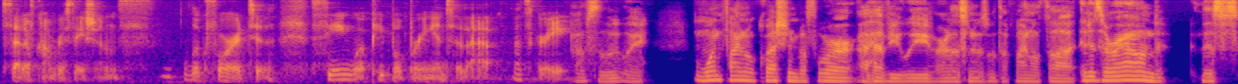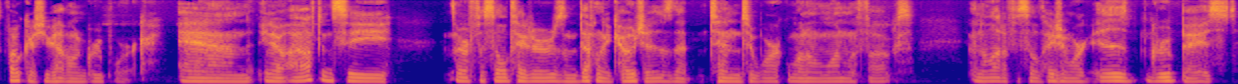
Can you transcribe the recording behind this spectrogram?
set of conversations. Look forward to seeing what people bring into that. That's great. Absolutely. One final question before i have you leave our listeners with a final thought. It is around this focus you have on group work. And, you know, I often see there are facilitators and definitely coaches that tend to work one on one with folks. And a lot of facilitation work is group based.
